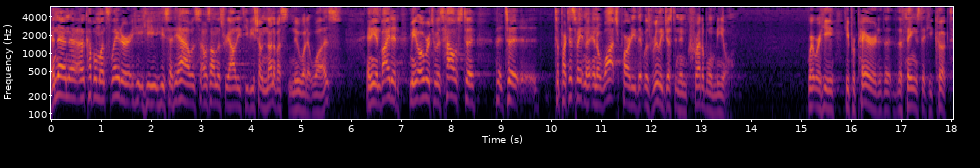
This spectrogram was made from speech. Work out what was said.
And then uh, a couple months later, he, he, he said, Yeah, I was, I was on this reality TV show. None of us knew what it was. And he invited me over to his house to, to, to participate in a, in a watch party that was really just an incredible meal. Where, where he, he prepared the, the things that he cooked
